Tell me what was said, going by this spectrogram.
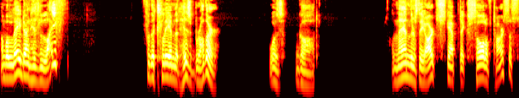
and will lay down his life for the claim that his brother was God. And then there's the arch skeptic Saul of Tarsus,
